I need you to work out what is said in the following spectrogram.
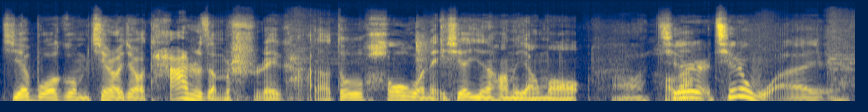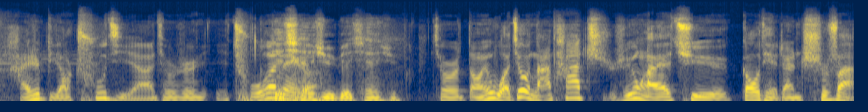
杰博给我们介绍介绍他是怎么使这卡的，都薅过哪些银行的羊毛。哦。其实其实我还是比较初级啊，就是除了那个，别谦虚，别谦虚。就是等于我就拿它只是用来去高铁站吃饭，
